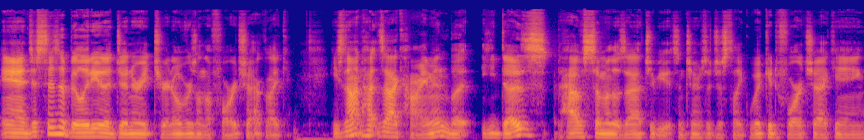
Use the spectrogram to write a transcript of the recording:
And just his ability to generate turnovers on the forecheck, like he's not Zach Hyman, but he does have some of those attributes in terms of just like wicked forechecking,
